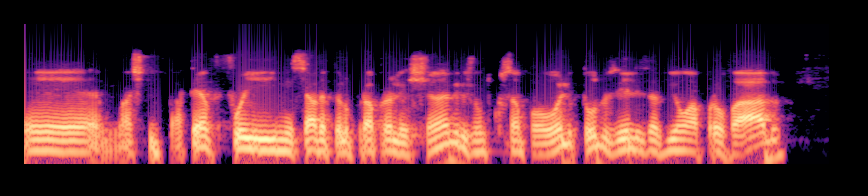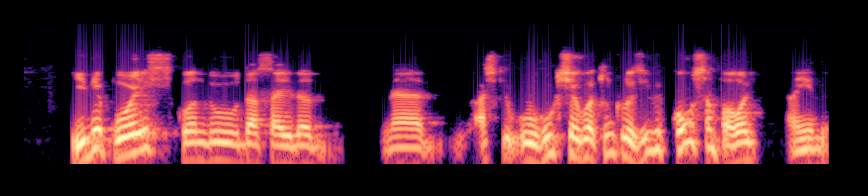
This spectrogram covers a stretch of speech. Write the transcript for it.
É, acho que até foi iniciada pelo próprio Alexandre, junto com o São Paulo, todos eles haviam aprovado. E depois, quando da saída, né, acho que o Hulk chegou aqui, inclusive, com o São Paulo ainda.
